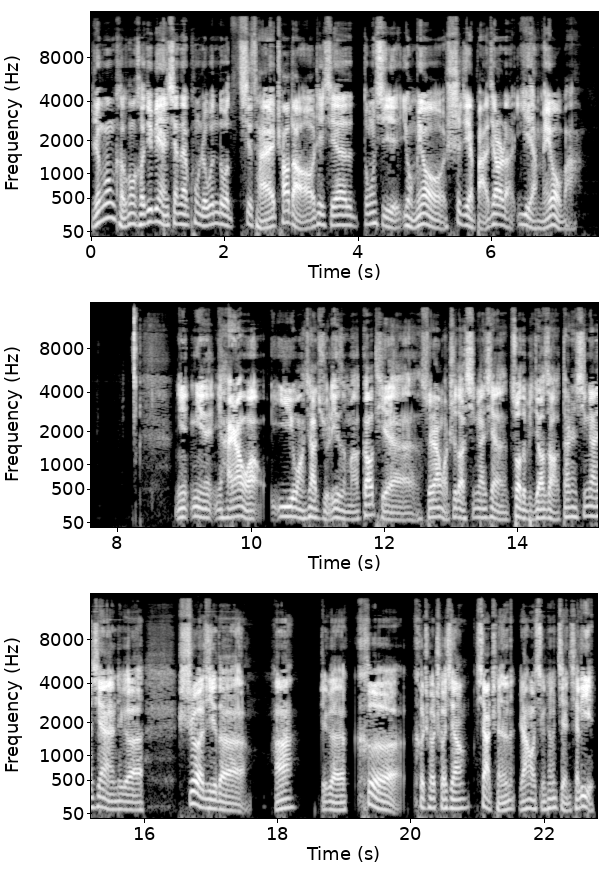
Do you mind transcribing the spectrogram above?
人工可控核聚变现在控制温度器材、超导这些东西有没有世界拔尖的？也没有吧。你你你还让我一一往下举例子吗？高铁虽然我知道新干线做的比较早，但是新干线这个设计的啊，这个客客车车厢下沉，然后形成剪切力，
